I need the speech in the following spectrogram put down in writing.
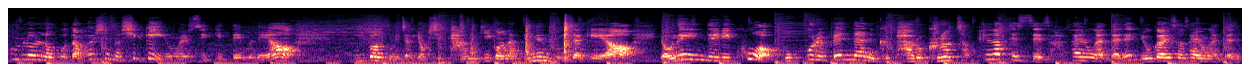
폼롤러보다 훨씬 더 쉽게 이용할 수 있기 때문에요. 이번 동작 역시 당기거나 미는 동작이에요. 연예인들이 코어, 복부를 뺀다는 그 바로 그렇죠. 필라테스에서 사용한다는 요가에서 사용한다는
